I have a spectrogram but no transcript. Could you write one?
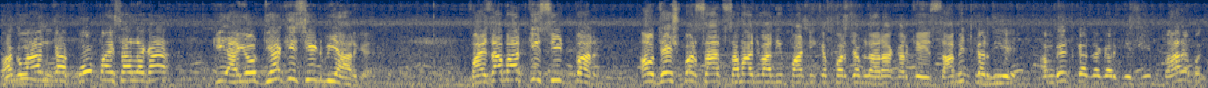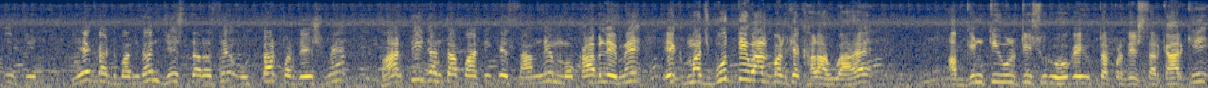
भगवान का को पैसा लगा कि अयोध्या की सीट भी हार गए। फैजाबाद की सीट पर, अवधेश प्रसाद समाजवादी पार्टी के परचम लहरा करके साबित कर दिए। अंबेडकर नगर की सीट, बारह बाराबंकी सीट, ये गठबंधन जिस तरह से उत्तर प्रदेश में भारतीय जनता पार्टी के सामने मुकाबले में एक मज़बूत दीवार बन के खड़ा हुआ है, अब गिनती उल्टी शुरू हो गई उत्तर प्रदेश सरकार की।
